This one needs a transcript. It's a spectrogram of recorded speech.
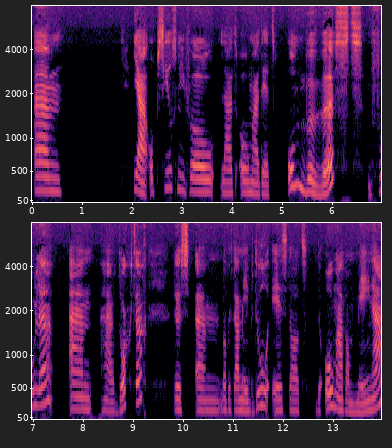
Um, ja, op zielsniveau laat oma dit onbewust voelen aan haar dochter. Dus um, wat ik daarmee bedoel is dat de oma van Mena,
